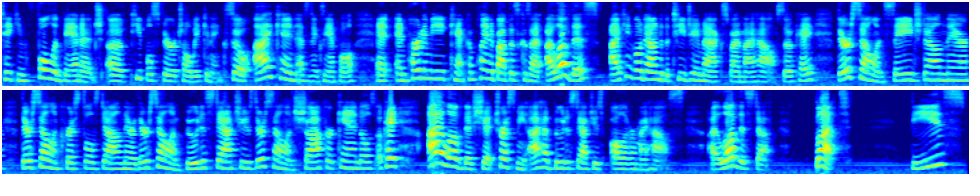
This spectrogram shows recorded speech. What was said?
taking full advantage of people's spiritual awakening. So I can, as an example, and, and part of me can't complain about this because I, I love this. I can go down to the TJ Maxx by my house, okay? They're selling sage down there. They're selling crystals down there. They're selling Buddha statues. They're selling chakra candles, okay? I love this shit. Trust me, I have Buddha statues all over my house. I love this stuff. But these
